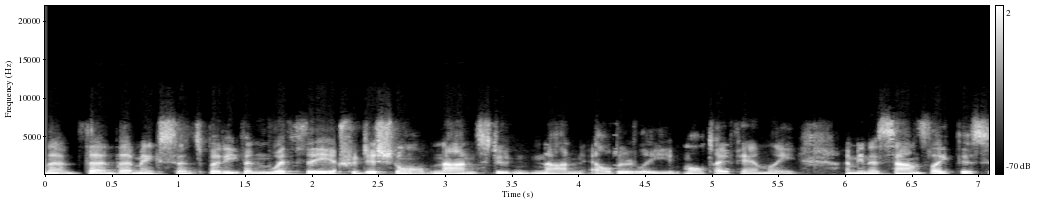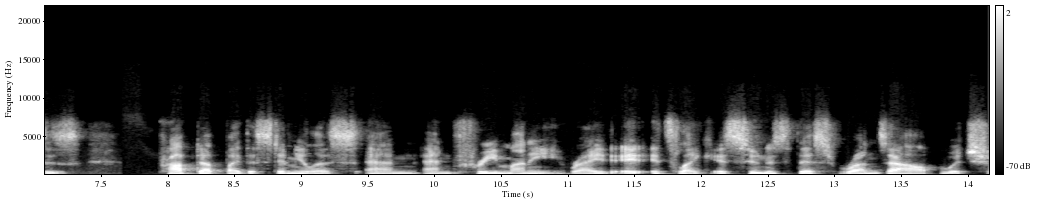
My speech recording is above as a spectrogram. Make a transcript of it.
that, that that makes sense. But even with the traditional non-student, non-elderly multifamily, I mean, it sounds like this is propped up by the stimulus and and free money right? It, it's like as soon as this runs out which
